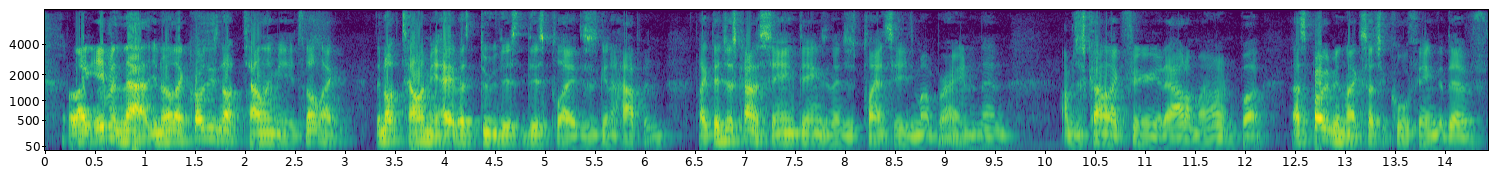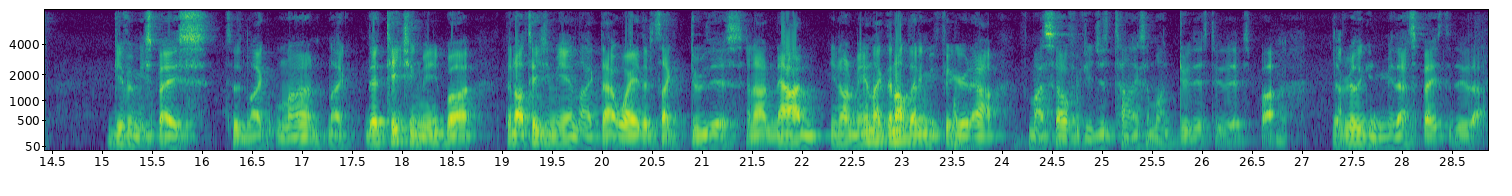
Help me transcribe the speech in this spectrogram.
but like even that, you know, like Crosby's not telling me. It's not like they're not telling me, hey, let's do this, this play, this is gonna happen. Like they're just kind of seeing things and they just plant seeds in my brain, and then I'm just kind of like figuring it out on my own. But that's probably been like such a cool thing that they've given me space to like learn. Like they're teaching me, but they're not teaching me in like that way that it's like do this. And I, now, I, you know what I mean? Like they're not letting me figure it out for myself. If you're just telling someone do this, do this, but they're really giving me that space to do that.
